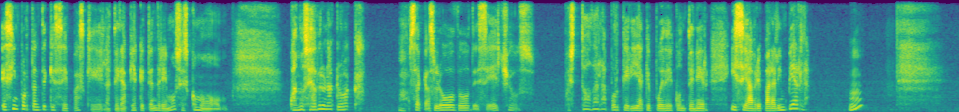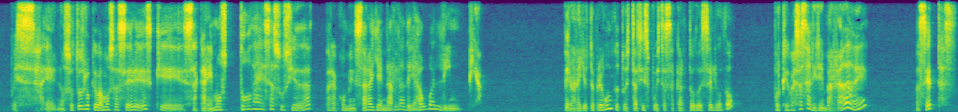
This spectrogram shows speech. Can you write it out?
es importante que sepas que la terapia que tendremos es como cuando se abre una cloaca. Sacas lodo, desechos, pues toda la porquería que puede contener y se abre para limpiarla. Pues eh, nosotros lo que vamos a hacer es que sacaremos toda esa suciedad para comenzar a llenarla de agua limpia. Pero ahora yo te pregunto, ¿tú estás dispuesta a sacar todo ese lodo? Porque vas a salir embarrada, ¿eh? ¿Aceptas?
